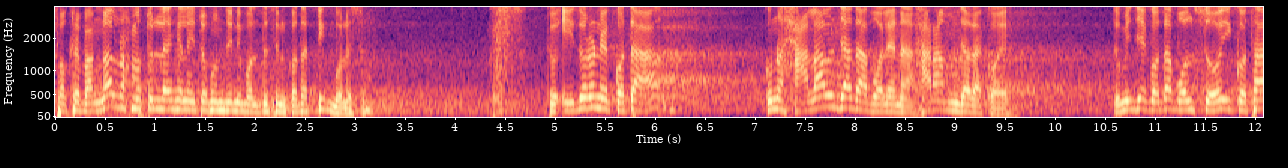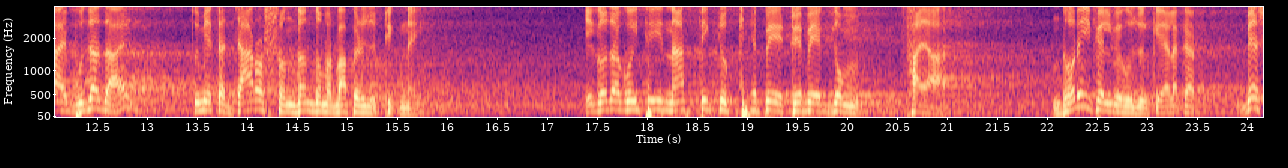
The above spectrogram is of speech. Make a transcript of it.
ফখরে বাঙ্গাল রহমতুল্লাহ তখন তিনি বলতেছেন, কথা ঠিক বলেছ। তো এই ধরনের কথা কোনো হালাল জাদা বলে না, হারাম জাদা কয়। তুমি যে কথা বলছো, এই কথায় বোঝা যায় তুমি একটা জারর সন্তান, তোমার বাপের ঠিক নাই। এ কথা কইতে নাস্তিক তো খেপে টেপে একদম ফায়ার। ধরেই ফেলবে হুজুরকে, এলাকার বেশ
